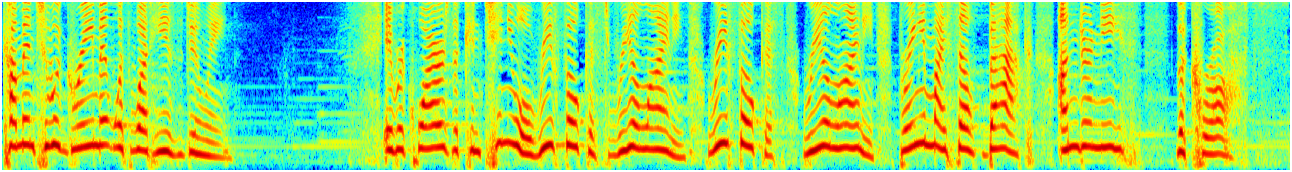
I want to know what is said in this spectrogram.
Come into agreement with what He's doing. It requires a continual refocus, realigning, refocus, realigning, bringing myself back underneath the cross.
